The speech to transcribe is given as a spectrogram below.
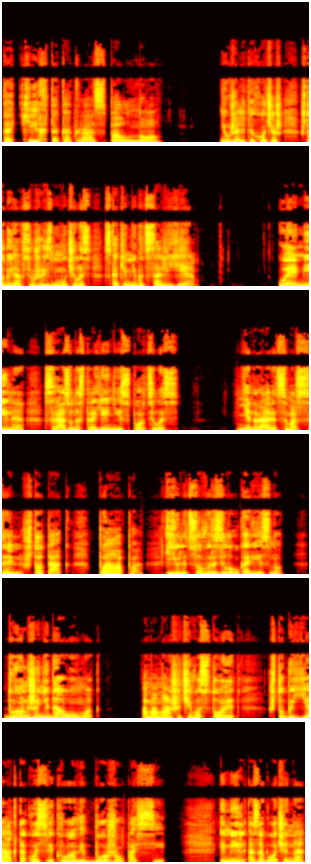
«Таких-то как раз полно». «Неужели ты хочешь, чтобы я всю жизнь мучилась с каким-нибудь салье?» У Эмиля сразу настроение испортилось. «Не нравится Марсель? Что так? «Папа!» — ее лицо выразило укоризну. «Да он же недоумок! А мамаша чего стоит? Чтобы я к такой свекрови, боже упаси!» Эмиль озабоченно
